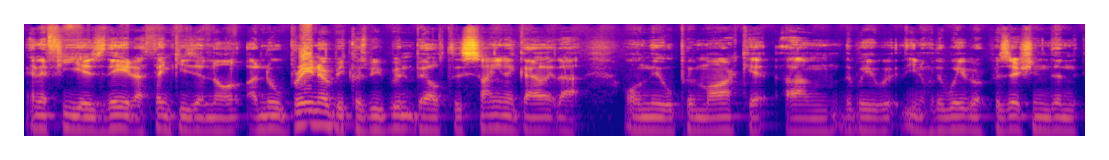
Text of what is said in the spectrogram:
And if he is there, I think he's a no a no brainer because we wouldn't be able to sign a guy like that on the open market. Um, the way we, you know the way we're positioned and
